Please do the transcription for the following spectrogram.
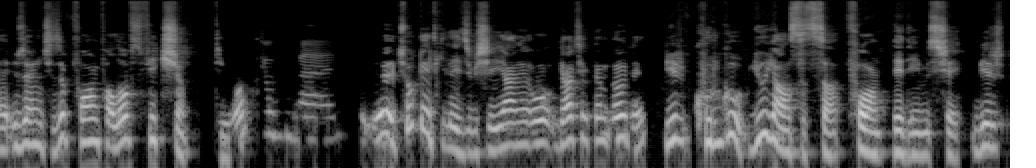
E, üzerine çizip form follows fiction diyor. Çok güzel. Evet çok etkileyici bir şey. Yani o gerçekten öyle. Bir kurguyu yansıtsa form dediğimiz şey. Bir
